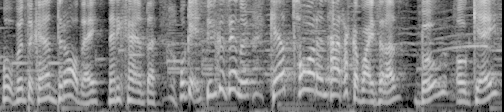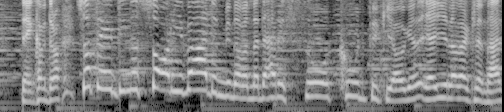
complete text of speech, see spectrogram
jag. Oh, vänta, kan jag dra dig? Nej, det kan jag inte. Okej, vi ska se nu. Kan jag ta den här rackabajsaren? Boom, okej. Den kan vi dra. Så att det är dinosaurievärlden mina vänner. Det här är så coolt tycker jag. Jag gillar verkligen det här.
